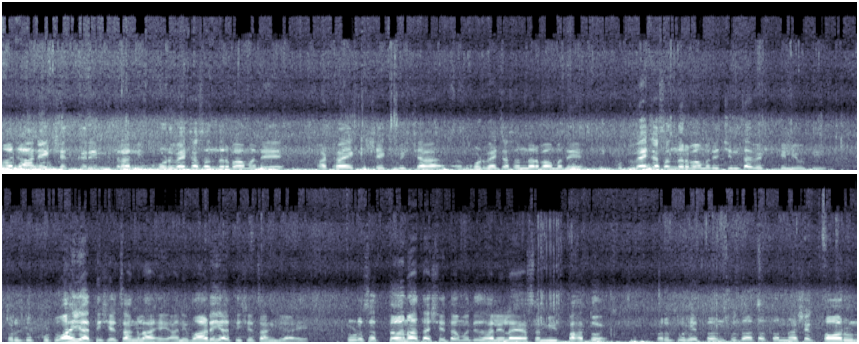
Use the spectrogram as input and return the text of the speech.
माझ्या अनेक शेतकरी मित्रांनी खोडव्याच्या संदर्भामध्ये अठरा एकशे एकवीसच्या खोडव्याच्या संदर्भामध्ये फुटव्याच्या संदर्भामध्ये चिंता व्यक्त केली होती. परंतु फुटवाही अतिशय चांगला आहे आणि वाढही अतिशय चांगली आहे. थोडंसं तण आता शेतामध्ये झालेलं आहे असं मी पाहतोय. परंतु हे तणसुद्धा आता तणनाशक फवारून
